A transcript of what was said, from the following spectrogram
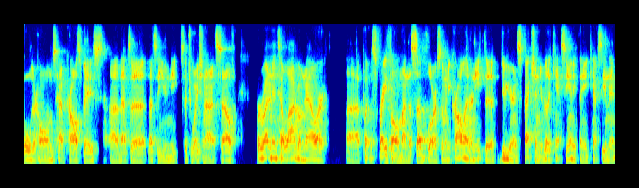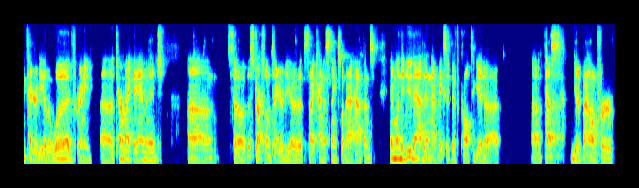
older homes have crawl space. Uh, that's a that's a unique situation on itself. We're running into a lot of them now are uh, putting spray foam on the subfloor. So when you crawl underneath to do your inspection, you really can't see anything. You can't see the integrity of the wood for any uh, termite damage. Um, so the structural integrity of it, that kind of stinks when that happens. And when they do that, then that makes it difficult to get a, a pest, get it bound for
